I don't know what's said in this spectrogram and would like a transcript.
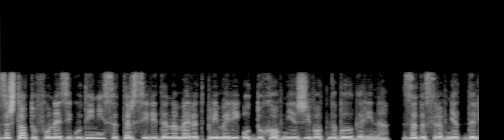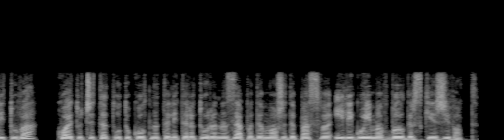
защото в онези години са търсили да намерят примери от духовния живот на българина, за да сравнят дали това, което четат от окултната литература на Запада може да пасва или го има в българския живот.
